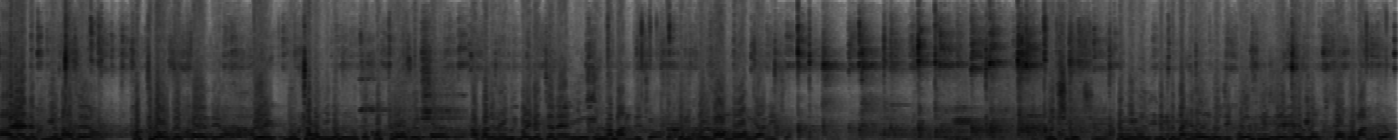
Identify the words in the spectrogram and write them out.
아니, 아니, 그게 맞아요. 커트가 어설퍼야 돼요. 왜? 목적은 이거니까 커트가 어설퍼야죠. 아까 전에 이거 막 이랬잖아요. 이, 이러면 안 되죠. 그러면 걸만 먹은 게 아니죠. 그렇지, 그렇지. 형님은 이렇게만 해놓은 거지. 퍼센테이지에 여기 없어. 그럼 안 돼요.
